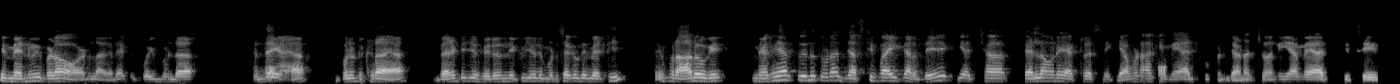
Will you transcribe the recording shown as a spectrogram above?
ਤੇ ਮੈਨੂੰ ਵੀ ਬੜਾ ਔਡ ਲੱਗ ਰਿਹਾ ਕਿ ਕੋਈ ਮੁੰਡਾ ਸਿੱਧਾ ਹੀ ਆਇਆ ਬੁਲਟ ਖੜਾਇਆ ਵੈਨਿਟੀ ਜੋ ਹੀਰੋਇਨ ਨਿਕਲੀ ਉਹਦੇ ਮੋਟਰਸਾਈਕਲ ਤੇ ਬੈਠੀ ਤੇ ਫਰਾਰ ਹੋ ਗਏ ਮੈਂ ਕਿਹਾ ਯਾਰ ਤੂੰ ਇਹਨੂੰ ਥੋੜਾ ਜਸਟੀਫਾਈ ਕਰ ਦੇ ਕਿ ਅੱਛਾ ਪਹਿਲਾਂ ਉਹਨੇ ਐਕਟਰੈਸ ਨੇ ਕਿਹਾ ਹੋਣਾ ਕਿ ਮੈਂ ਅੱਜ ਘੁੰਮਣ ਜਾਣਾ ਚਾਹੁੰਦੀ ਆ ਮੈਂ ਅੱਜ ਕਿਸੇ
